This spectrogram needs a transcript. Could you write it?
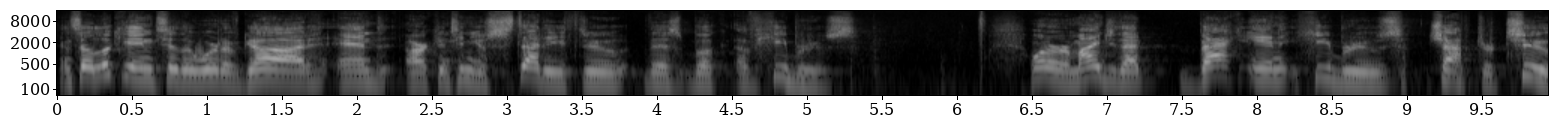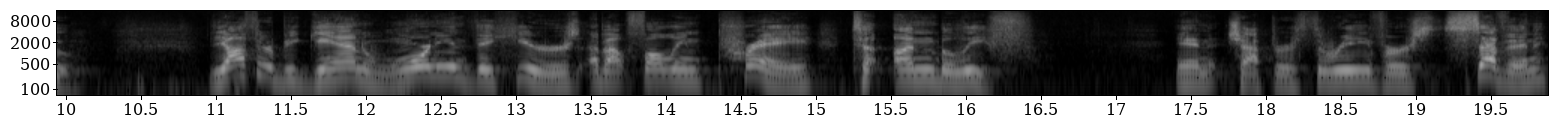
And so, looking to the Word of God and our continual study through this book of Hebrews, I want to remind you that back in Hebrews chapter 2, the author began warning the hearers about falling prey to unbelief in chapter 3, verse 7,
